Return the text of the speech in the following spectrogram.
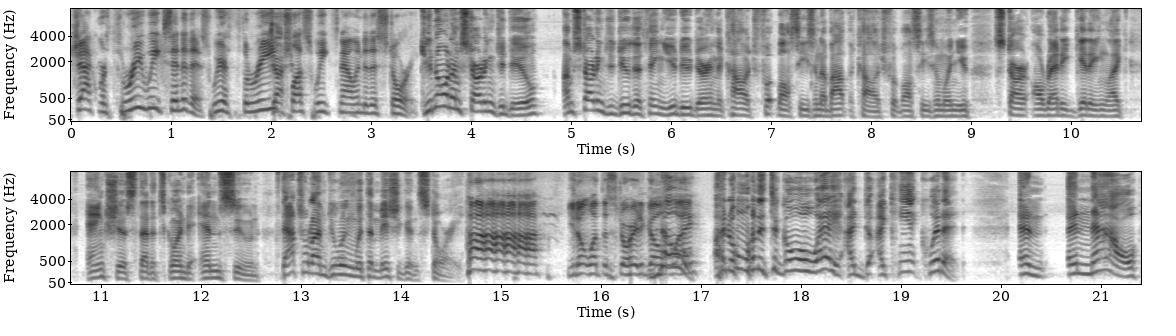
Jack, we're three weeks into this. We are three Josh- plus weeks now into this story. Do you know what I'm starting to do? I'm starting to do the thing you do during the college football season about the college football season when you start already getting like anxious that it's going to end soon. That's what I'm doing with the Michigan story. You don't want the story to go no, away? I don't want it to go away. I, I can't quit it. And and now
